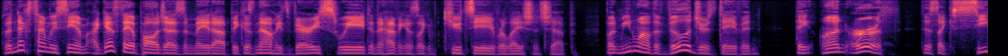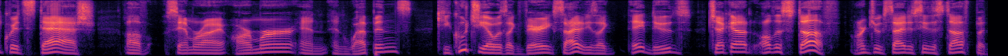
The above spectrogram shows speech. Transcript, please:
But the next time we see him, I guess they apologize and made up because now he's very sweet and they're having this like cutesy relationship. But meanwhile, the villagers, David, they unearth this like secret stash of samurai armor and, and weapons Kikuchiyo was like very excited. He's like, hey, dudes, check out all this stuff. Aren't you excited to see the stuff? But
